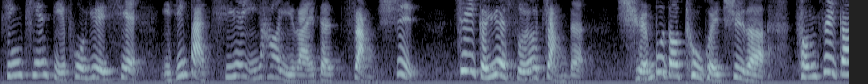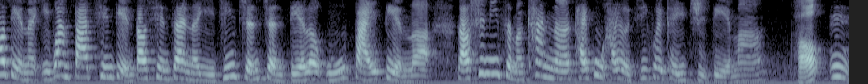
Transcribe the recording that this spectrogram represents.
今天跌破月线，已经把七月一号以来的涨势，这个月所有涨的。全部都吐回去了。从最高点呢一万八千点到现在呢，已经整整跌了五百点了。老师你怎么看呢？台股还有机会可以止跌吗？好，嗯，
